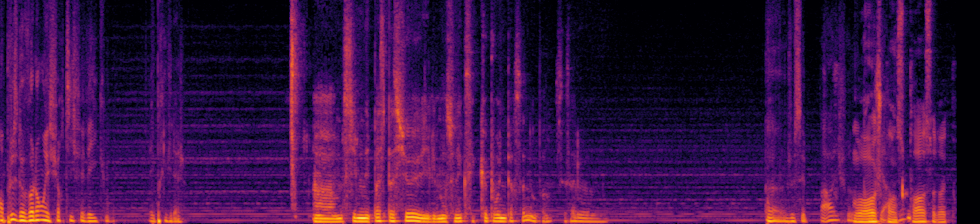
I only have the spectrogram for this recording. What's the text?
En plus de volant et furtif et véhicule. Et privilèges. Euh, s'il n'est pas spacieux, il est mentionné que c'est que pour une personne ou pas? C'est ça le. Euh, je sais pas. Il faut Oh, je pense pas, ça doit être. Non,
